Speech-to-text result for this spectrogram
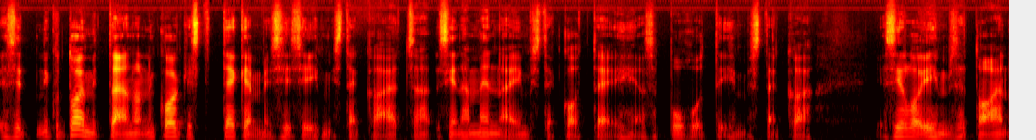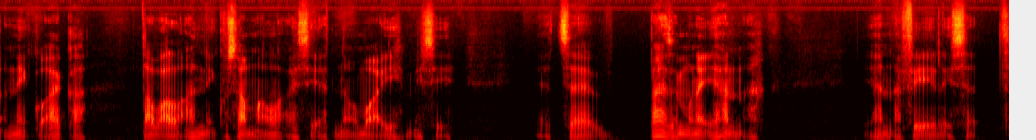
ja sit, niin kuin toimittajan on niin oikeasti tekemisissä ihmisten kanssa, että siinä mennään ihmisten koteihin ja sä puhut ihmisten kanssa. Ja silloin ihmiset on aina niin kuin aika tavallaan niin kuin samanlaisia, että ne on vain ihmisiä. Että se vähän semmoinen jännä, jännä fiilis, että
